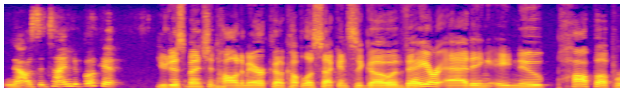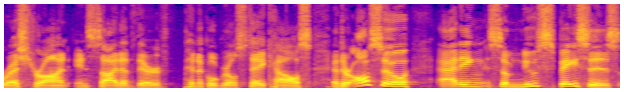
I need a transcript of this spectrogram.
now's the time to book it. You just mentioned Holland America a couple of seconds ago. They are adding a new pop up restaurant inside of their Pinnacle Grill Steakhouse. And they're also adding some new spaces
